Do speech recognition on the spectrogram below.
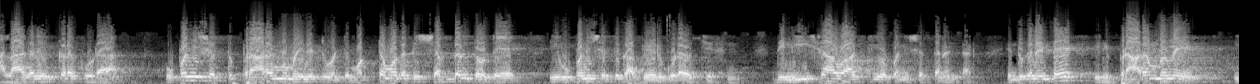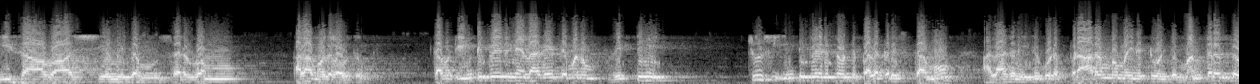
అలాగనే ఇక్కడ కూడా ఉపనిషత్తు ప్రారంభమైనటువంటి మొట్టమొదటి శబ్దంతో ఈ ఉపనిషత్తుకు ఆ పేరు కూడా వచ్చేసింది. దీన్ని ఈశావాస్యోపనిషత్ అని అంటారు ఎందుకనంటే ఇది ప్రారంభమే. ఈశావాస్యమిదం సర్వం. అలా మొదలవుతుంది. కాబట్టి ఇంటి పేరుని ఎలాగైతే మనం వ్యక్తిని చూసి ఇంటి పేరుతోటి పలకరిస్తామో అలాగని ఇది కూడా ప్రారంభమైనటువంటి మంత్రంతో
